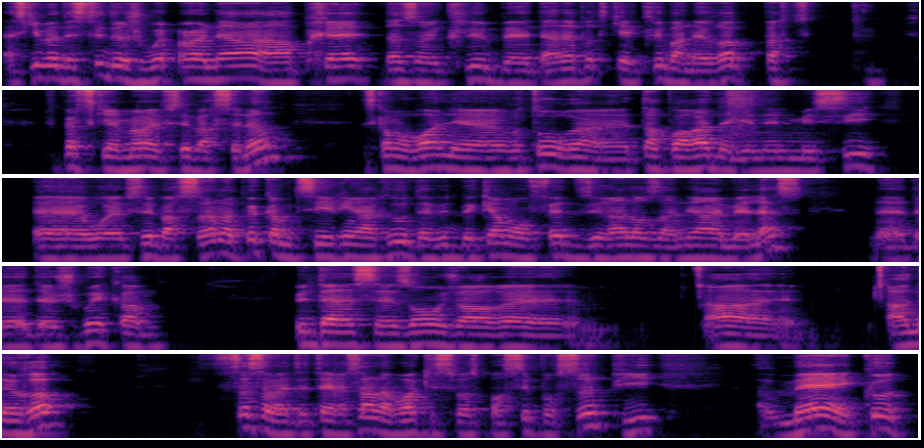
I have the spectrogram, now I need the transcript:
Est-ce qu'il va décider de jouer un an après dans un club, euh, dans n'importe quel club en Europe, plus particulièrement FC Barcelone? Est-ce qu'on va voir un retour temporaire de Lionel Messi au FC Barcelone, un peu comme Thierry Henry ou David Beckham ont fait durant leurs années en MLS, de jouer comme une dernière saison, genre euh, en, Europe. Ça, ça va être intéressant d'avoir ce qui va se passer pour ça. Puis, euh, mais écoute,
